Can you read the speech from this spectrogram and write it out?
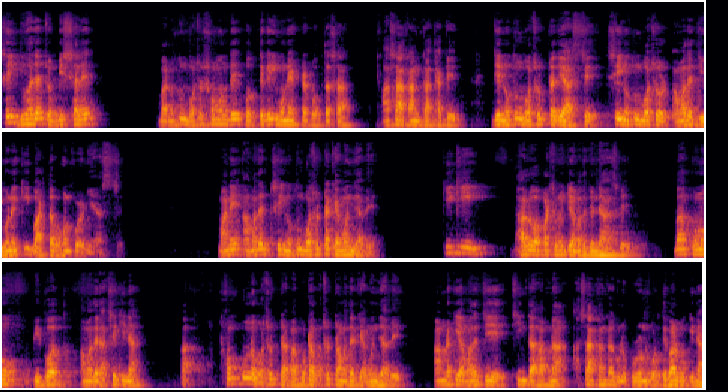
সেই দু হাজার চব্বিশ সালে বা নতুন বছর সম্বন্ধে প্রত্যেকেরই মনে একটা প্রত্যাশা, আশা, আকাঙ্ক্ষা থাকে। যে নতুন বছরটা যে আসছে, সেই নতুন বছর আমাদের জীবনে কি বার্তা বহন করে নিয়ে আসছে? মানে আমাদের সেই নতুন বছরটা কেমন যাবে? কি কি ভালো অপরচুনিটি আমাদের জন্য আসবে? বা কোনো বিপদ আমাদের আছে কি না সম্পূর্ণ বছরটা বা গোটা বছরটা আমাদের কেমন যাবে? আমরা কি আমাদের যে চিন্তা ভাবনা, আশা আকাঙ্ক্ষাগুলো পূরণ করতে পারব কি না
